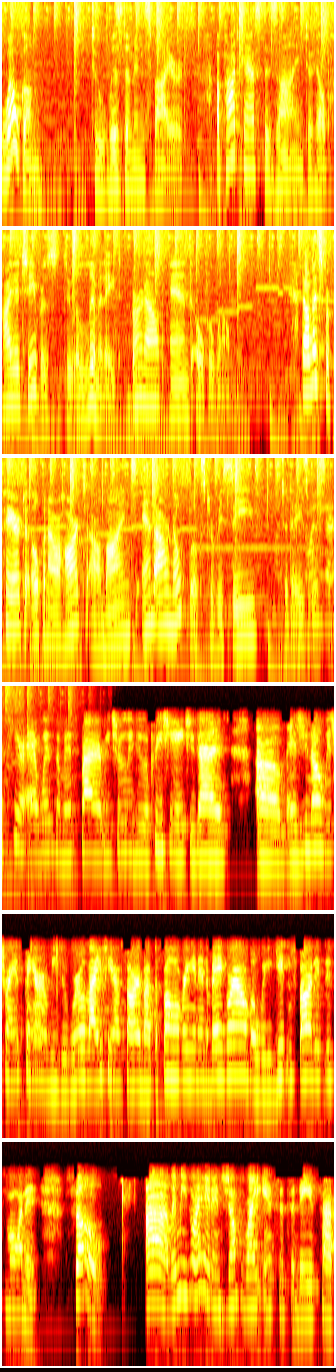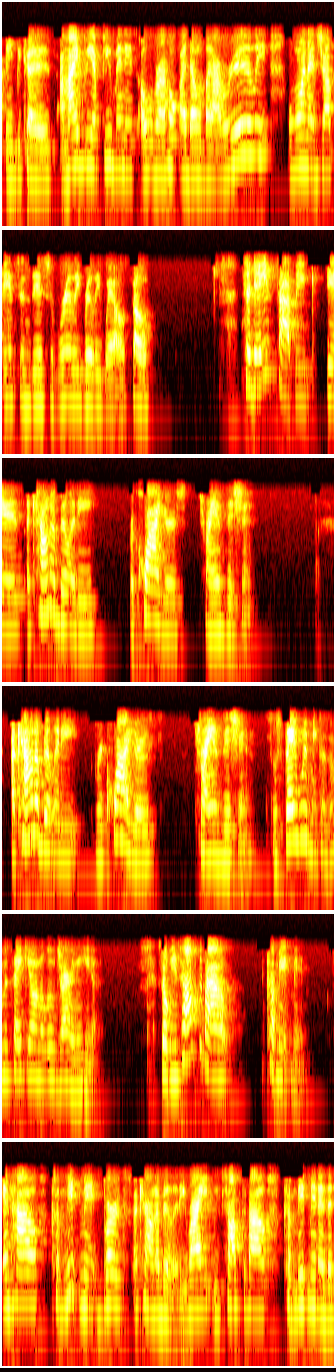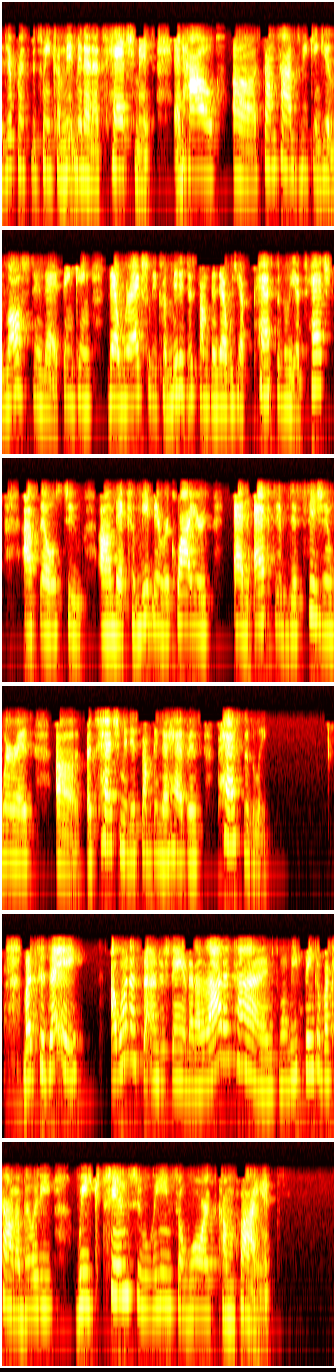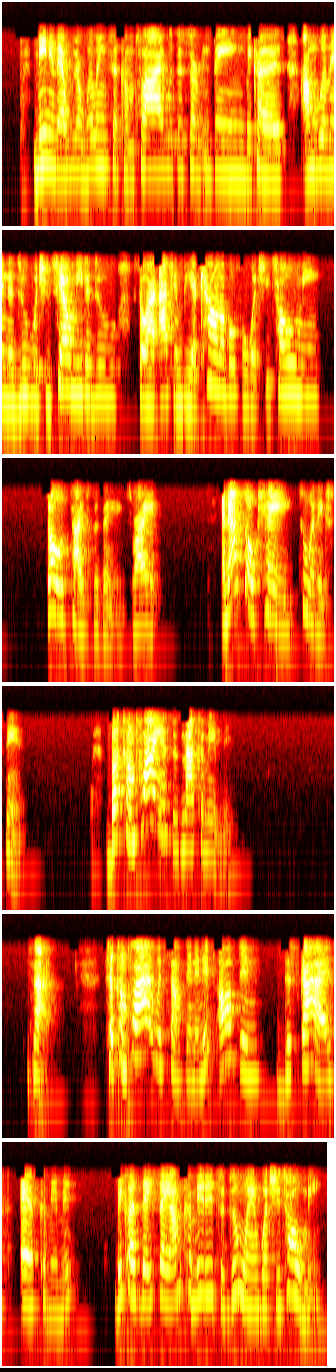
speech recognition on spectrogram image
Welcome to Wisdom Inspired, a podcast designed to help high achievers to eliminate burnout and overwhelm. Now let's prepare to open our hearts, our minds, and our notebooks to receive today's wisdom. Us here at Wisdom Inspired, we truly do appreciate you guys. Um, as you know, we're transparent. We do real life here. I'm sorry about the phone ringing in the background, but we're getting started this morning. So uh, let me go ahead and jump right into today's topic because I might be a few minutes over. I hope I don't, but I really want to jump into this really, really well. So, today's topic is accountability requires transition. Accountability requires transition. So, stay with me because I'm going to take you on a little journey here. So, we talked about commitment and how commitment births accountability, right? We talked about commitment and the difference between commitment and attachment, and how uh, sometimes we can get lost in that, thinking that we're actually committed to something that we have passively attached ourselves to. Um, that commitment requires an active decision, whereas uh, attachment is something that happens passively. But today, I want us to understand that a lot of times when we think of accountability, we tend to lean towards compliance, meaning that we're willing to comply with a certain thing because I'm willing to do what you tell me to do so I, I can be accountable for what you told me. Those types of things, right? And that's okay to an extent. But compliance is not commitment. It's not to comply with something, and it's often disguised as commitment because they say, I'm committed to doing what you told me.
